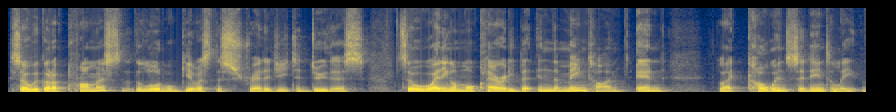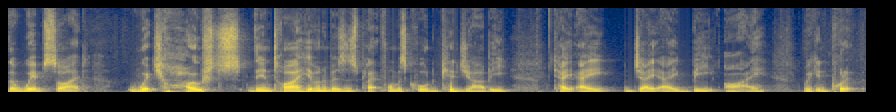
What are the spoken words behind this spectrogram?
So we've got a promise that the Lord will give us the strategy to do this. So we're waiting on more clarity. But in the meantime, and like coincidentally, the website which hosts the entire Heaven and Business platform is called Kajabi, K A J A B I. We can put it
